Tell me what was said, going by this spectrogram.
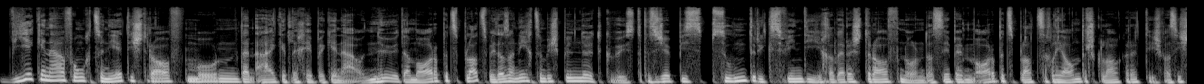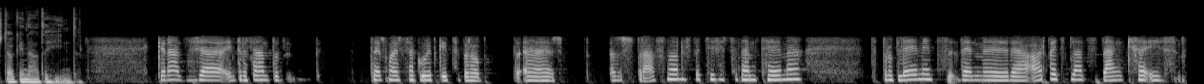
Wie genau funktioniert die Strafnorm denn eigentlich eben genau? Nicht am Arbeitsplatz, weil das habe ich zum Beispiel nicht gewusst. Das ist etwas Besonderes, finde ich, an dieser Strafnorm, dass es eben am Arbeitsplatz ein bisschen anders gelagert ist. Was ist da genau dahinter? Genau, das ist ja interessant. Zuerst mal ist es ja gut, gibt es überhaupt äh, eine Strafnorm spezifisch zu diesem Thema. Das Problem jetzt, wenn wir an Arbeitsplatz denken, ist,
